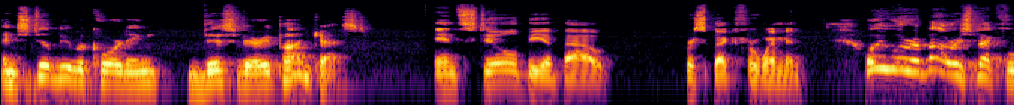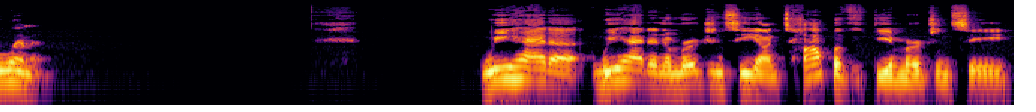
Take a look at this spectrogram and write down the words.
and still be recording this very podcast. and still be about respect for women. Well, we're about respect for women. We had a we had an emergency on top of the emergency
